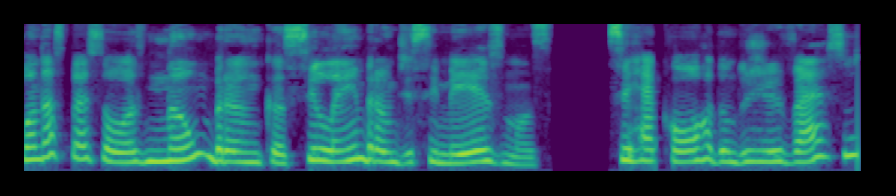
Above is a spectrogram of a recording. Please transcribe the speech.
Quando as pessoas não brancas se lembram de si mesmas, se recordam dos diversos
